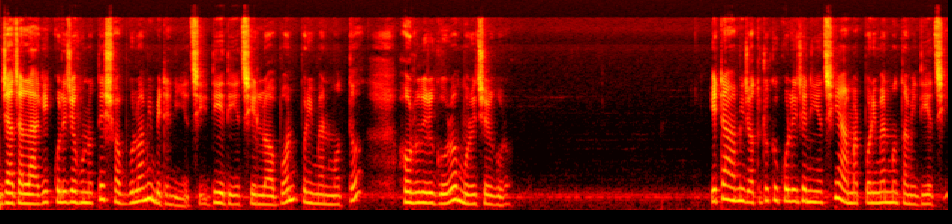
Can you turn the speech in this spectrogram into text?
যা যা লাগে কলিজা ভুনোতে সবগুলো আমি বেটে নিয়েছি। দিয়ে দিয়েছি লবণ পরিমাণ মতো, হলুদের গুঁড়ো, মরিচের গুঁড়ো। এটা আমি যতটুকু কলিজা নিয়েছি, আমার পরিমাণ মতো আমি দিয়েছি।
